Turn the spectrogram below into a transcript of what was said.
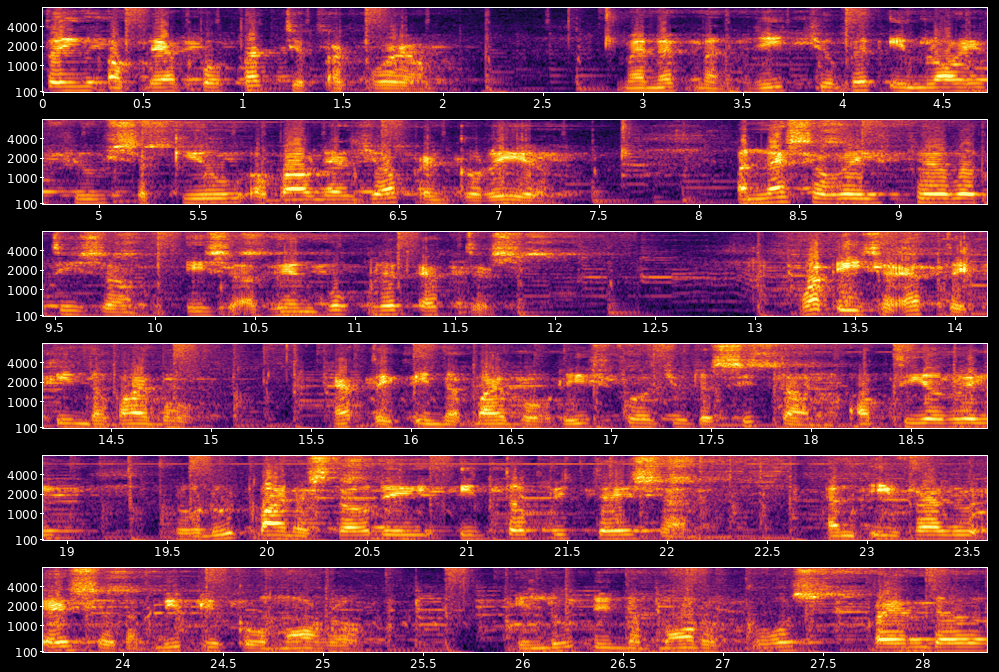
think of their perspective as well. Management needs to make employees feel secure about their job and career. Unnecessary favoritism is against workplace ethics. What is ethics ethic in the Bible? Ethic in the Bible refers to the system or theory produced by the study, interpretation, and evaluation of biblical moral, including the moral codes, standard,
